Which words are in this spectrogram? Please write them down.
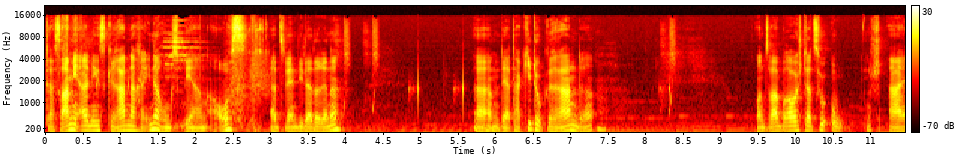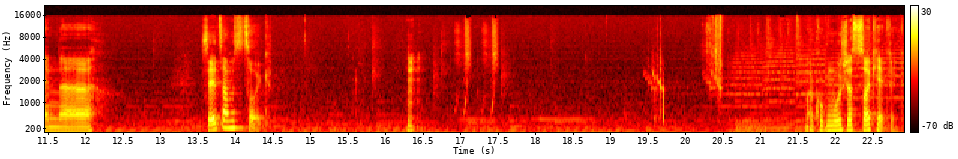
Das sah mir allerdings gerade nach Erinnerungsbären aus, als wären die da drinne. Ähm, der Taquito Grande. Und zwar brauche ich dazu oh, ein äh, seltsames Zeug. Mal gucken, wo ich das Zeug herkriege.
